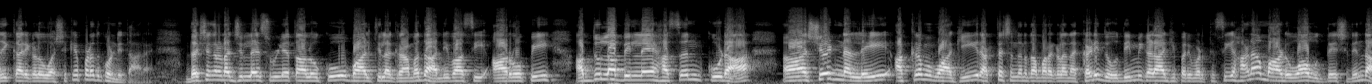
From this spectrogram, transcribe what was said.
ಅಧಿಕಾರಿಗಳು ವಶಕ್ಕೆ ಪಡೆದುಕೊಂಡಿದ್ದಾರೆ. ದಕ್ಷಿಣ ಕನ್ನಡ ಜಿಲ್ಲೆ ಸುಳ್ಯ ತಾಲೂಕು ಬಾಳ್ತಿಲ ಗ್ರಾಮದ ನಿವಾಸಿ ಆರೋಪಿ ಅಬ್ದುಲ್ಲಾ ಬಿನ್ಲೆ ಹಸನ್ ಕೂಡ ಶೆಡ್ನಲ್ಲಿ ಅಕ್ರಮವಾಗಿ ರಕ್ತಚಂದನದ ಮರಗಳನ್ನು ಕಡಿದು ದಿಮ್ಮಿಗಳಾಗಿ ಪರಿವರ್ತಿಸಿ ಹಣ ಮಾಡುವ ಉದ್ದೇಶದಿಂದ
